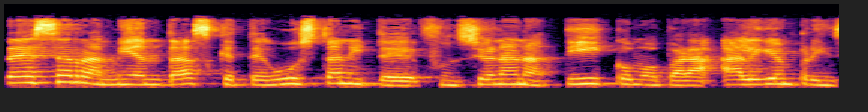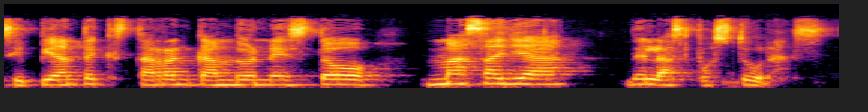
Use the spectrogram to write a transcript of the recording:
tres herramientas que te gustan y te funcionan a ti como para alguien principiante que está arrancando en esto más allá de las posturas.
